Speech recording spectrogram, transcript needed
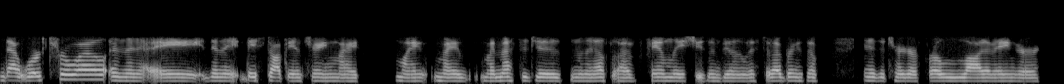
that worked for a while, and then I then they they stopped answering my my my my messages, and then I also have family issues I'm dealing with, so that brings up and is a trigger for a lot of anger,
